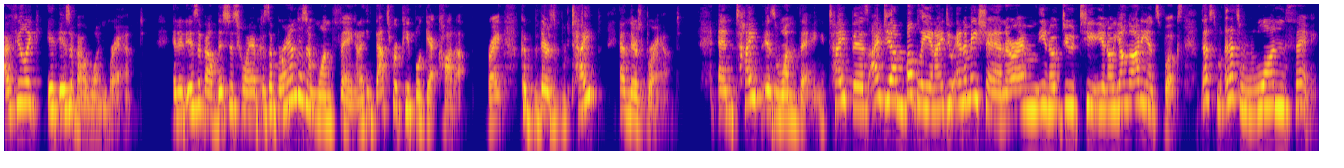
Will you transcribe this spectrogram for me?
I feel like it is about one brand. And it is about this is who I am because a brand isn't one thing. And I think that's where people get caught up, right? There's type and there's brand. And type is one thing. Type is I do I'm bubbly and I do animation or I'm, you know, do t- you know, young audience books. That's that's one thing.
